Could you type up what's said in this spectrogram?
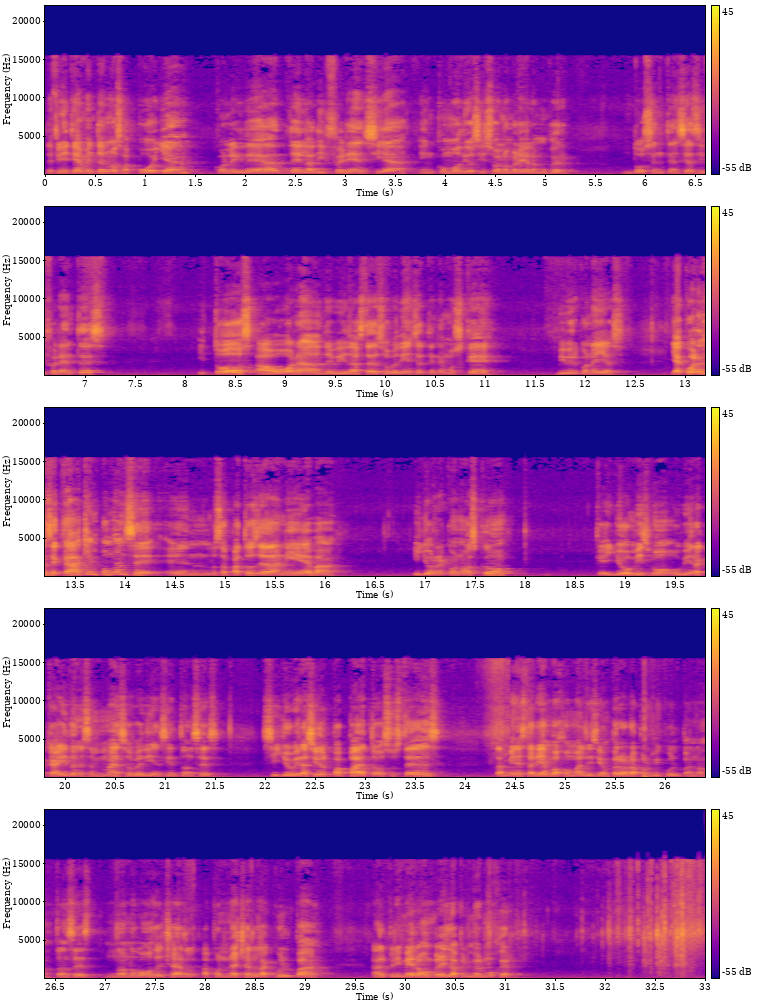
definitivamente nos apoya con la idea de la diferencia en cómo Dios hizo al hombre y a la mujer. Dos sentencias diferentes y todos ahora, debido a esta desobediencia, tenemos que vivir con ellas. Y acuérdense, cada quien pónganse en los zapatos de Adán y Eva. Y yo reconozco que yo mismo hubiera caído en esa misma desobediencia. Entonces, si yo hubiera sido el papá de todos ustedes, también estarían bajo maldición, pero ahora por mi culpa, ¿no? Entonces, no nos vamos a, echar, a poner a echarle la culpa al primer hombre y la primera mujer.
